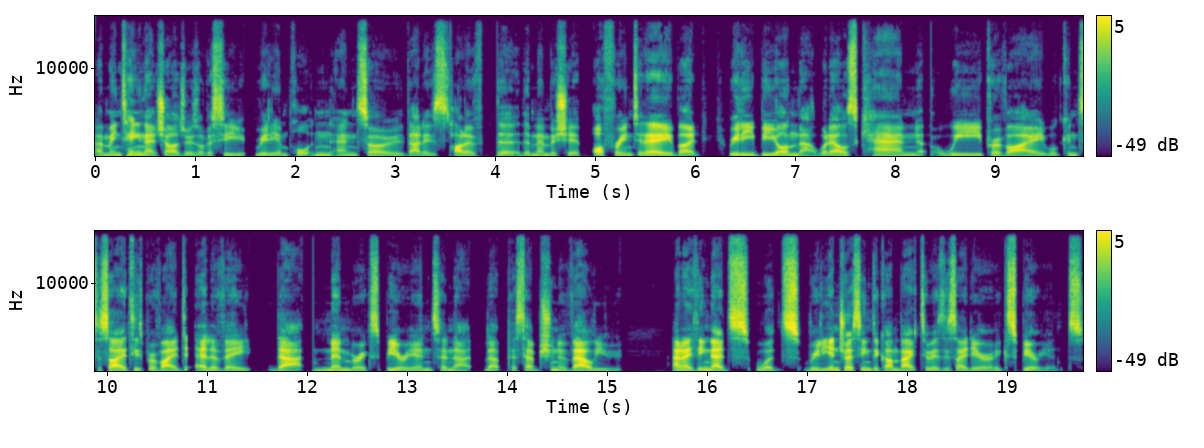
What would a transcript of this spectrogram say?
uh, maintaining that charter is obviously really important, and so that is part of the the membership offering today. But really beyond that, what else can we provide? What can societies provide to elevate that member experience and that that perception of value? And I think that's what's really interesting to come back to is this idea of experience.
